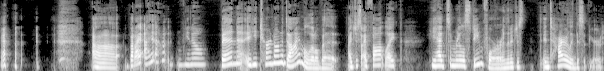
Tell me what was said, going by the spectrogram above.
Uh, but I, I, I- you know, Ben, he turned on a dime a little bit. I just, I thought like he had some real esteem for her and then it just entirely disappeared.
